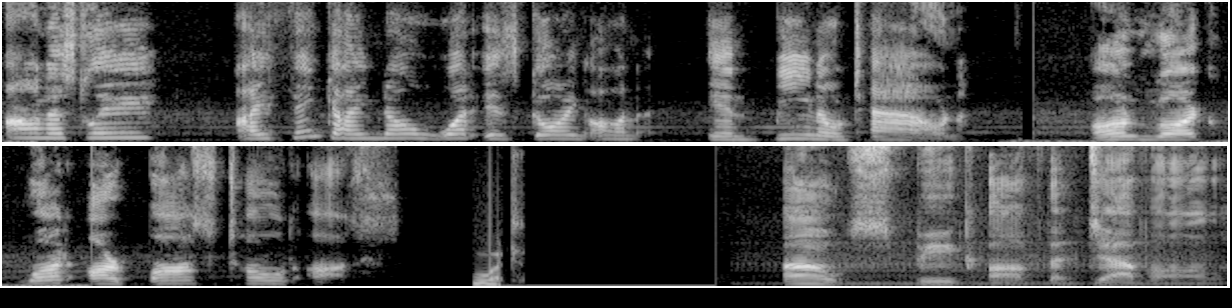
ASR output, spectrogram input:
Honestly, I think I know what is going on in Beano Town. Unlike what our boss told us. What? Oh, speak of the devil.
